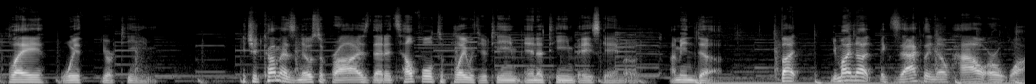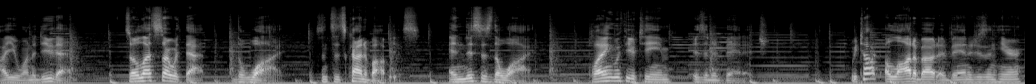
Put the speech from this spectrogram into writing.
Play with your team. It should come as no surprise that it's helpful to play with your team in a team-based game mode. I mean, duh. But you might not exactly know how or why you want to do that. So let's start with that, the why, since it's kind of obvious. And this is the why. Playing with your team is an advantage. We talk a lot about advantages in here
